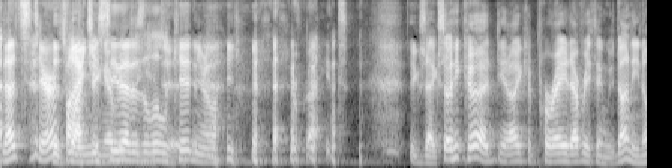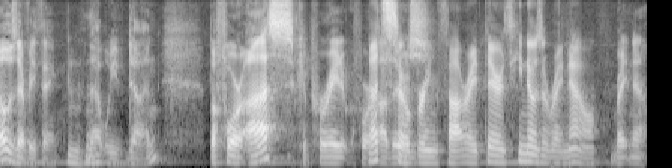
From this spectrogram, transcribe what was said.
that's terrifying. You see that as a little kid, and you're like, right. Exactly. So he could, you know, he could parade everything we've done. He knows everything that we've done before us. Could parade it before "That's others. sobering thought right there." Is he knows it right now? Right now,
